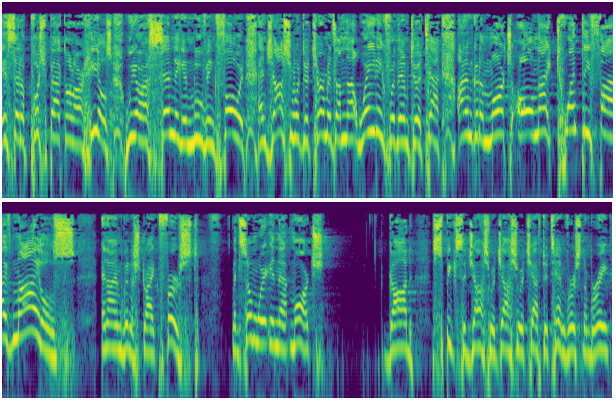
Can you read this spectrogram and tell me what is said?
Instead of push back on our heels, we are ascending and moving forward. And Joshua determines I'm not waiting for them to attack. I'm going to march all night, 25 miles, and I'm going to strike first. And somewhere in that march, God speaks to Joshua, Joshua chapter 10 verse number 8,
